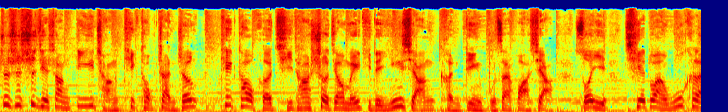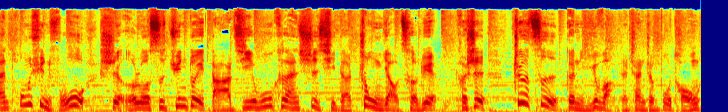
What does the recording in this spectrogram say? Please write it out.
这是世界上第一场 TikTok 战争，TikTok 和其他社交媒体的影响肯定不在话下，所以切断乌克兰通讯服务是俄罗斯军队打击乌克兰士气的重要策略。可是这次跟以往的战争不同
